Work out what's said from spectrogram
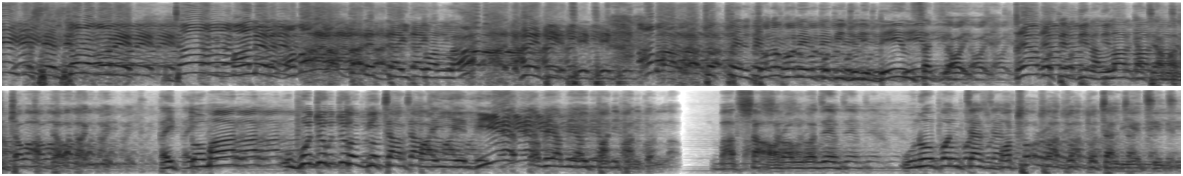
এই দেশের জনগণের জান মালের আমার আন্দারের দায়িত্ব আল্লাহ আমার ঘাড়ে দিয়েছেন আমার রাজত্বের জনগণের প্রতি যদি বেইনসাফি হয়, কিয়ামতের দিন আল্লাহর কাছে আমার জবাব দেওয়া লাগবে। তাই তোমার উপযুক্ত বিচার পাইয়ে দিয়ে তবে আমি এই পানি পান করলাম। বাদশাহ অরঙ্গজেব উনপঞ্চাশ বছর রাজত্ব চালিয়েছিলেন।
